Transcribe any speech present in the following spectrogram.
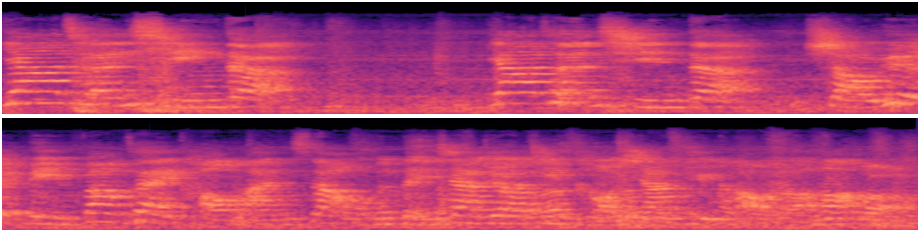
压的压成形的小月饼放在烤盘上。我们等一下就要进烤箱去烤了哈。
